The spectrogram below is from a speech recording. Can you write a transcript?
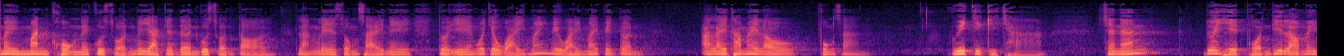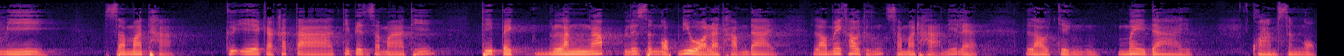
ไม่มั่นคงในกุศล ไม่อยากจะเดินกุศลต่อ ลังเลสงสัยในตัวเองว่าจะไหวไหมไม่ไหวไหมเป็นต้น อะไรทำให้เราฟุ้งซ่าน วิจิกิจฉา ฉะนั้นด้วยเหตุผลที่เราไม่มีสมถะ คือเอกคตาที่เป็นสมาธิที่ไประงงับหรือสงบนิวรธรรมได้ เราไม่เข้าถึงสมถะนี่แหละ เราจึงไม่ได้ความสงบ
